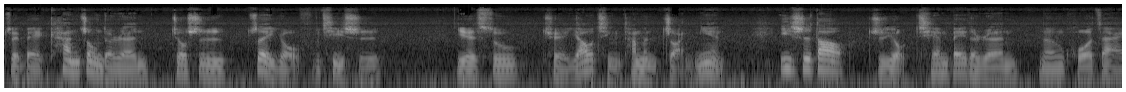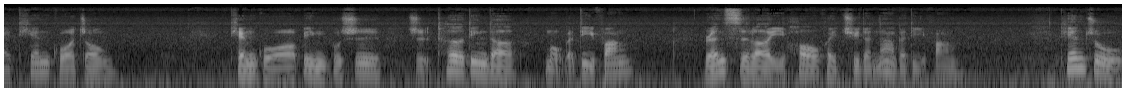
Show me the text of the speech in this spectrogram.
最被看重的人，就是最有福气时，耶稣却邀请他们转念，意识到只有谦卑的人能活在天国中。天国并不是指特定的某个地方，人死了以后会去的那个地方。天主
